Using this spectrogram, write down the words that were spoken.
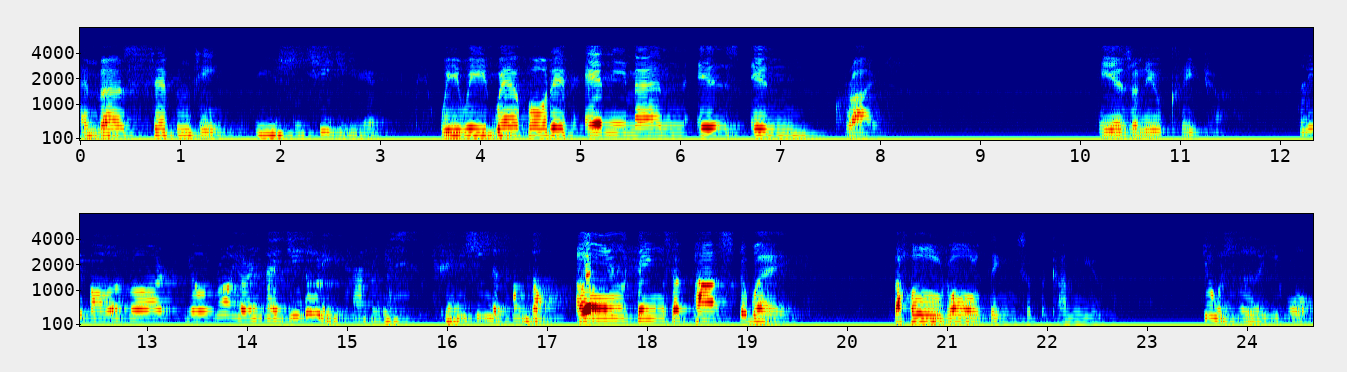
and verse 17, 第十七节， we read, Wherefore, if any man is in Christ, he is a new creature. 这里保罗说：“有若有人在基督里，他是一个全新的创造， Old things have passed away. Behold, all things have become new. 旧事已过，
